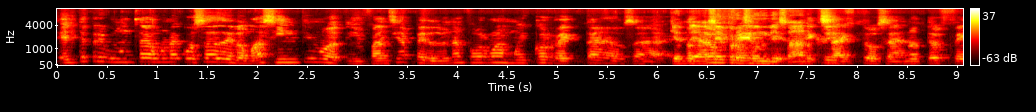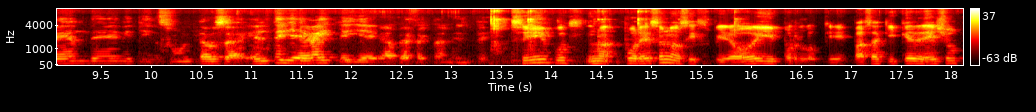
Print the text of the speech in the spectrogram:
Él te pregunta una cosa de lo más íntimo de tu infancia, pero de una forma muy correcta, o sea... Que te hace profundizarte. Exacto, o sea, no te ofende ni te insulta, o sea, él te llega y te llega perfectamente. Sí, pues por eso nos inspiró y por lo que pasa aquí, que de hecho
